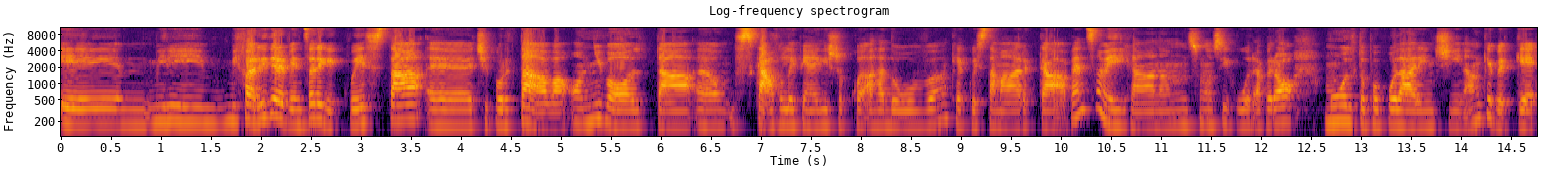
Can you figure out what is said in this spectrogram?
e mi, mi, fa ridere pensare che questa eh, ci portava ogni volta eh, scatole piene di cioccolata Dove, che è questa marca, penso americana, non sono sicura, però molto popolare in Cina, anche perché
